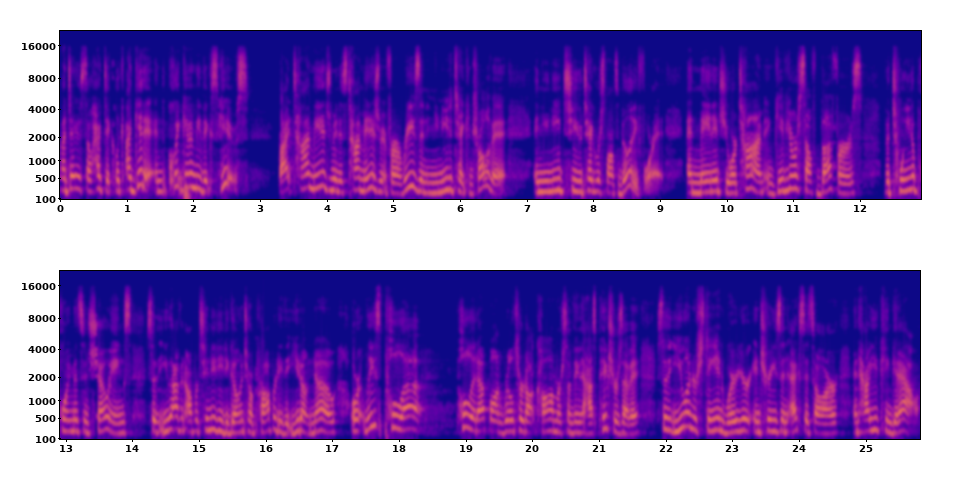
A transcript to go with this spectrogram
my day is so hectic. Like I get it, and quit giving me the excuse, right? Time management is time management for a reason, and you need to take control of it, and you need to take responsibility for it and manage your time and give yourself buffers between appointments and showings so that you have an opportunity to go into a property that you don't know or at least pull up pull it up on realtor.com or something that has pictures of it so that you understand where your entries and exits are and how you can get out.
